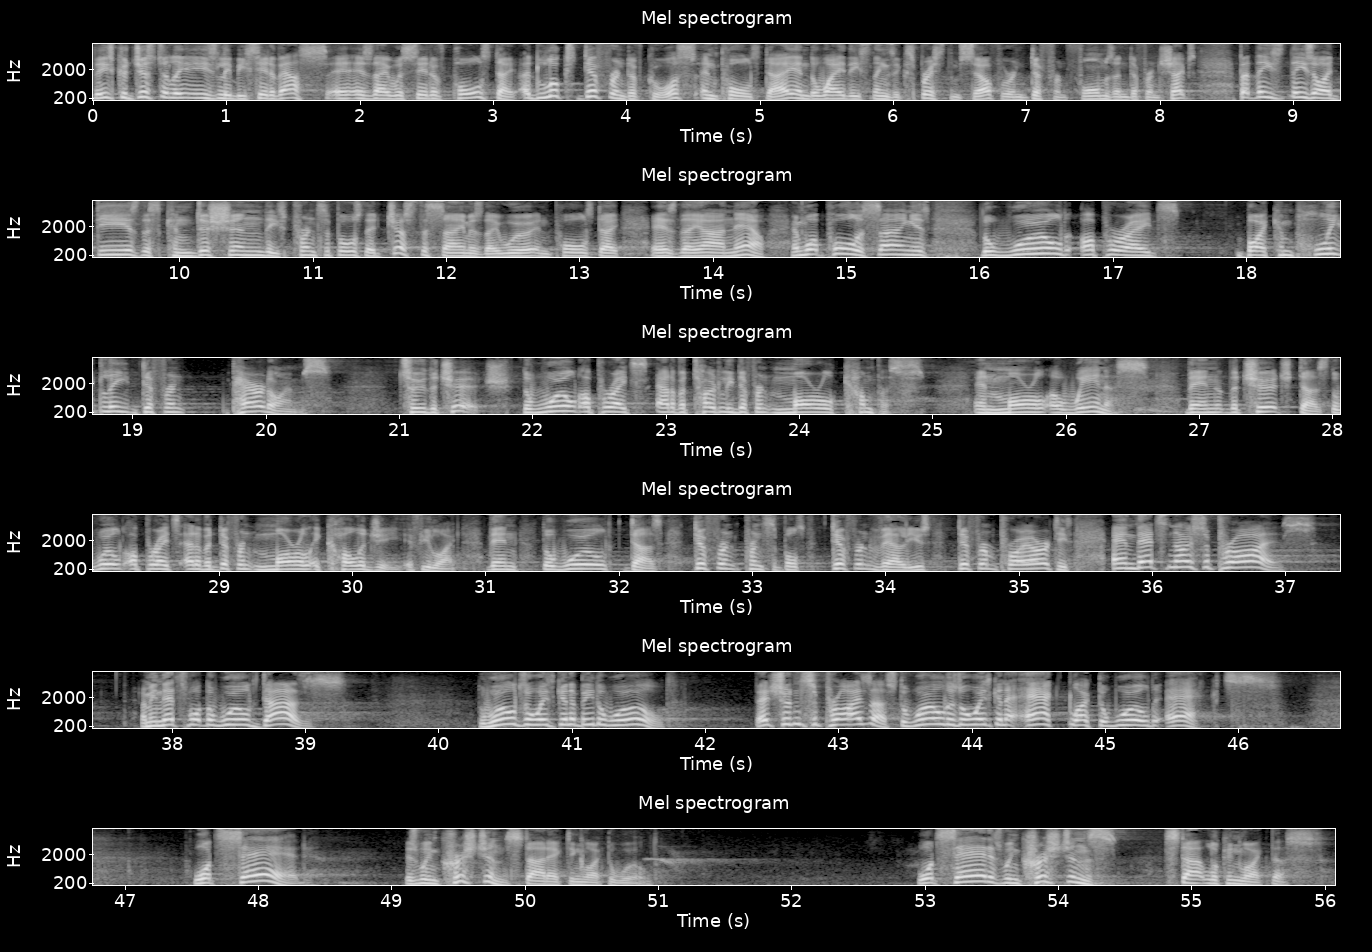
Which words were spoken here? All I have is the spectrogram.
These could just as easily be said of us as they were said of Paul's day. It looks different, of course, in Paul's day, and the way these things express themselves were in different forms and different shapes. But these, these ideas, this condition, these principles, they're just the same as they were in Paul's day as they are now. And what Paul is saying is the world operates by completely different paradigms to the church. The world operates out of a totally different moral compass and moral awareness than the church does. The world operates out of a different moral ecology, if you like, than the world does. Different principles, different values, different priorities. And that's no surprise. I mean, that's what the world does. The world's always going to be the world. That shouldn't surprise us. The world is always going to act like the world acts. What's sad is when Christians start acting like the world. What's sad is when Christians start looking like this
